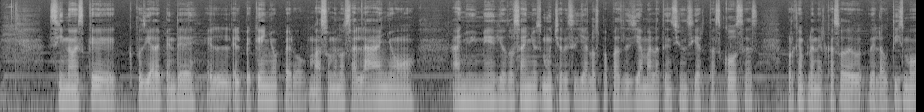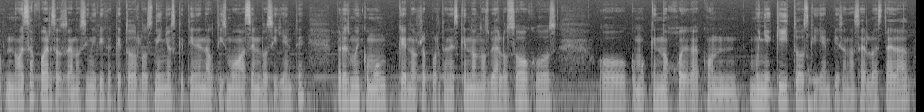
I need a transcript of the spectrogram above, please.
Si no es que pues ya depende el, el pequeño pero más o menos al año año y medio, dos años, muchas veces ya a los papás les llama la atención ciertas cosas. Por ejemplo, en el caso del autismo, no es a fuerza, o sea, no significa que todos los niños que tienen autismo hacen lo siguiente, pero es muy común que nos reporten es que no nos vea los ojos o como que no juega con muñequitos, que ya empiezan a hacerlo a esta edad.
